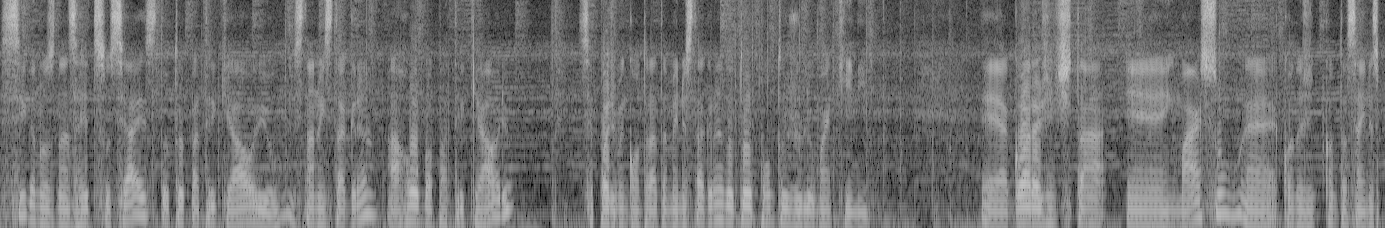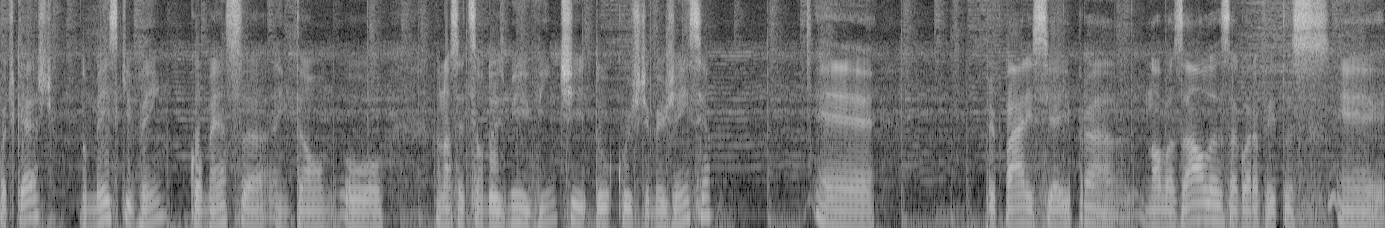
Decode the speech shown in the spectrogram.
Siga-nos nas redes sociais. Dr. Patrick Áureo está no Instagram, arroba Patrick Áureo. Você pode me encontrar também no Instagram, Dr. É, agora a gente está é, em março, é, quando está saindo esse podcast. No mês que vem começa então o, a nossa edição 2020 do curso de emergência. É, Prepare-se aí para novas aulas, agora feitas é,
